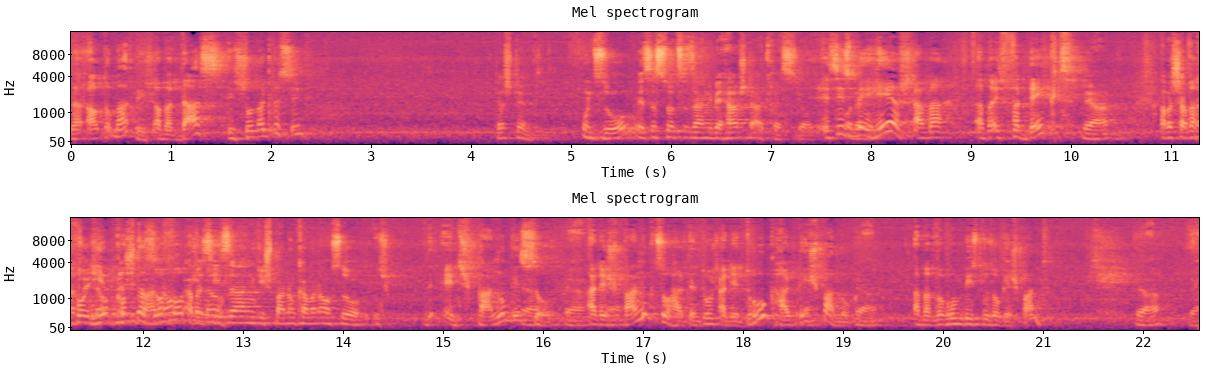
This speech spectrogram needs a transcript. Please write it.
Na, automatisch. Aber das ist schon aggressiv. Das stimmt. Und so ist es sozusagen eine beherrschte Aggression. Es ist Oder- beherrscht, aber, aber es verdeckt. Ja. Aber schafft Aber von natürlich hier auch eine kommt das Spannung. sofort Aber Sie sagen, die Spannung kann man auch so. Ich, Entspannung ist Ja, so. ja, eine Spannung zu halten, durch einen Druck halte ich Spannung. Aber warum bist du so gespannt? Ja, ja.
